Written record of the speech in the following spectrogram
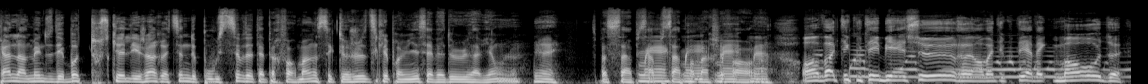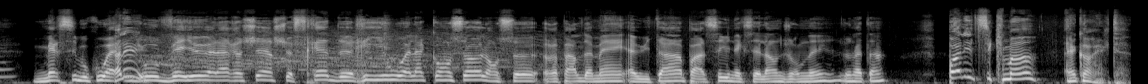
quand le lendemain du débat, tout ce que les gens retiennent de positif de ta performance, c'est que tu as juste dit que le premier ministre avait deux avions. Là. Ouais. Parce que ça n'a pas marché fort. hein. On va t'écouter, bien sûr. Euh, On va t'écouter avec Maude. Merci beaucoup à Allez! Hugo Veilleux à la recherche, Fred Rio à la console. On se reparle demain à 8 heures. Passez une excellente journée, Jonathan. Politiquement incorrect.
